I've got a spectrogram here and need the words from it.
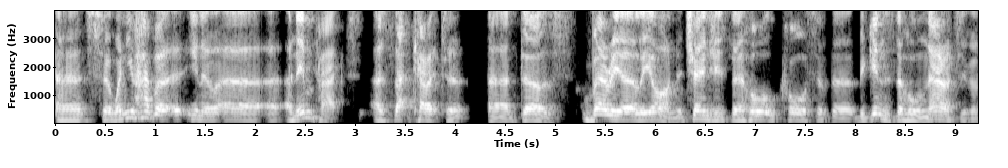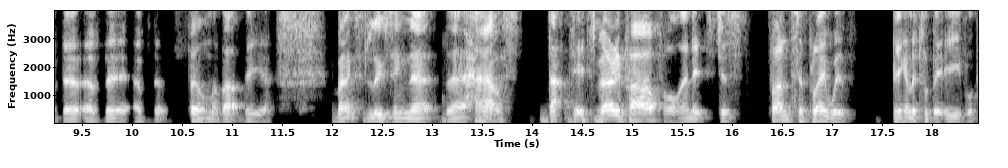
uh, so when you have a, you know, uh, an impact as that character uh, does very early on, it changes the whole course of the begins the whole narrative of the of the of the film about the uh, about losing their their house. that it's very powerful and it's just fun to play with being a little bit evil.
